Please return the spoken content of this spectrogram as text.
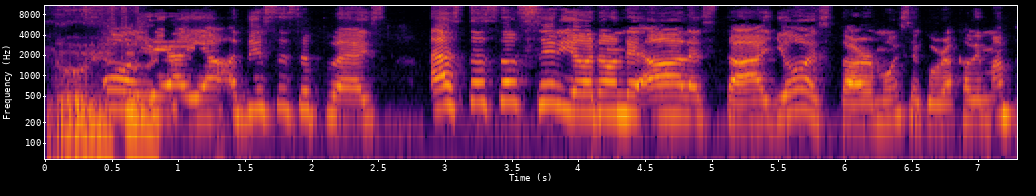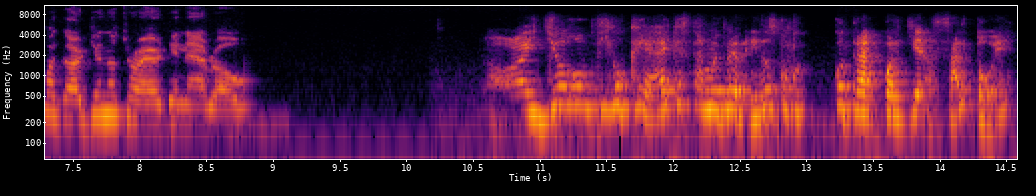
Esto Oh, yeah, yeah. This is the place. Este es el sitio donde Al está. Yo estar muy segura. Calimán pagar yo no traer dinero. Ay, yo digo que hay que estar muy prevenidos con- contra cualquier asalto, ¿eh?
